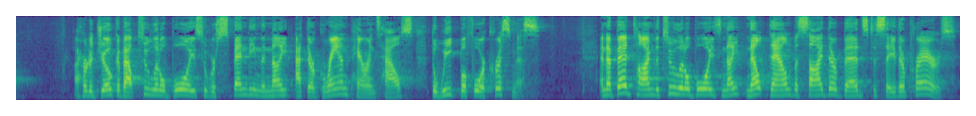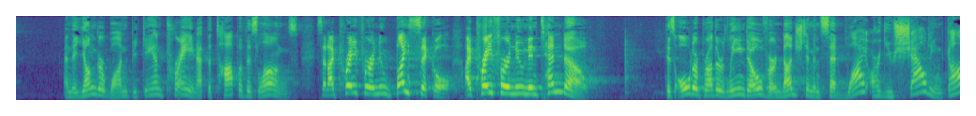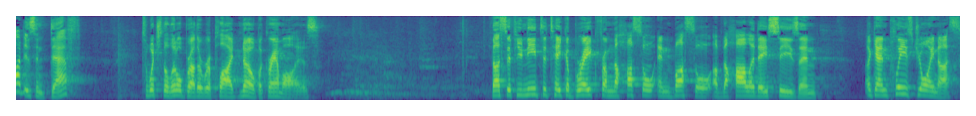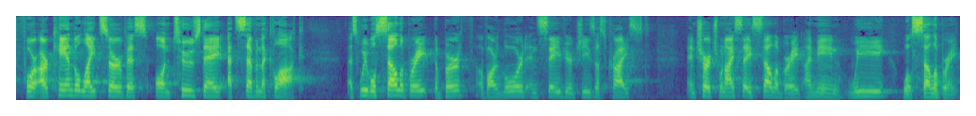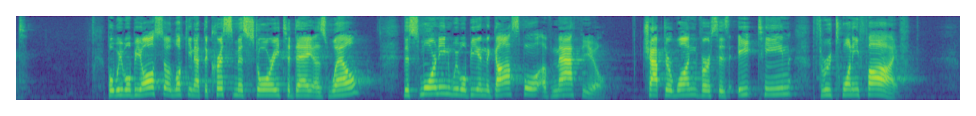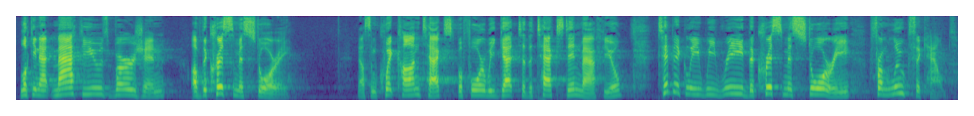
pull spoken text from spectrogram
I heard a joke about two little boys who were spending the night at their grandparents' house the week before Christmas. And at bedtime, the two little boys knelt down beside their beds to say their prayers. And the younger one began praying at the top of his lungs. He said, I pray for a new bicycle. I pray for a new Nintendo. His older brother leaned over, nudged him, and said, Why are you shouting? God isn't deaf. To which the little brother replied, No, but grandma is. Thus, if you need to take a break from the hustle and bustle of the holiday season, again, please join us for our candlelight service on Tuesday at 7 o'clock as we will celebrate the birth of our Lord and Savior Jesus Christ. And, church, when I say celebrate, I mean we will celebrate. But we will be also looking at the Christmas story today as well. This morning we will be in the Gospel of Matthew, chapter 1, verses 18 through 25, looking at Matthew's version of the Christmas story. Now, some quick context before we get to the text in Matthew. Typically, we read the Christmas story from Luke's account.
